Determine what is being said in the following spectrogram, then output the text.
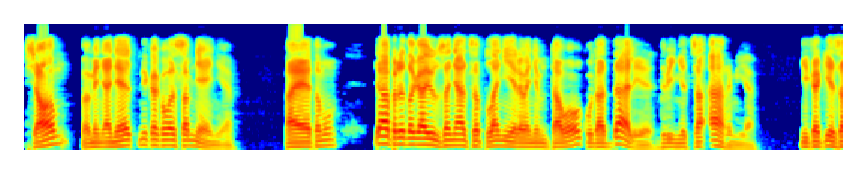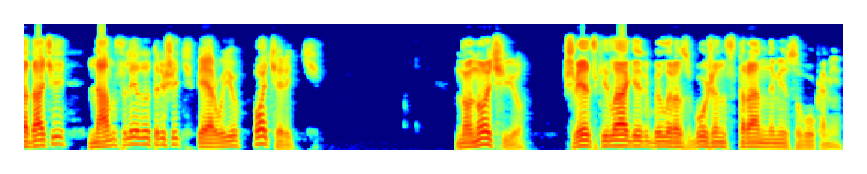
«Все, у меня нет никакого сомнения. Поэтому я предлагаю заняться планированием того, куда далее двинется армия, и какие задачи нам следует решить в первую очередь. Но ночью шведский лагерь был разбужен странными звуками,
